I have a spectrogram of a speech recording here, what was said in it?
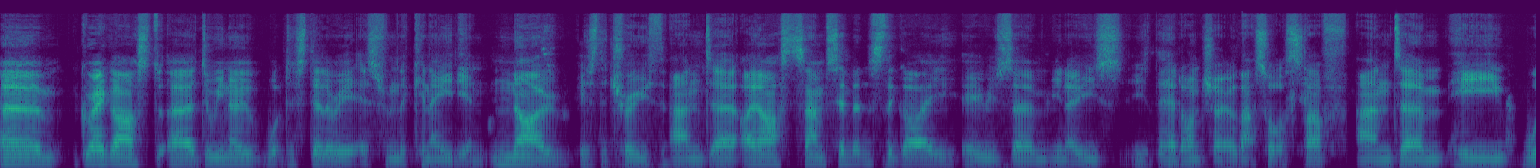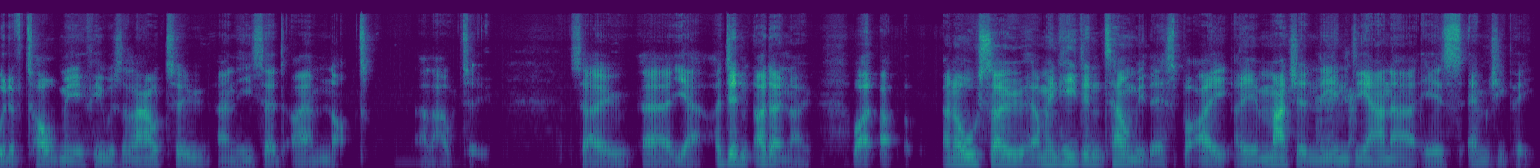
Um, Greg asked, uh, "Do we know what distillery it is from the Canadian?" No, is the truth. And uh, I asked Sam Simmons, the guy who's, um, you know, he's he's the head honcho that sort of stuff, and um, he would have told me if he was allowed to, and he said, "I am not allowed to." So uh, yeah, I didn't. I don't know. Well, I, and also, I mean, he didn't tell me this, but I, I imagine the Indiana is MGP.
